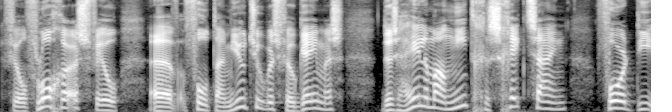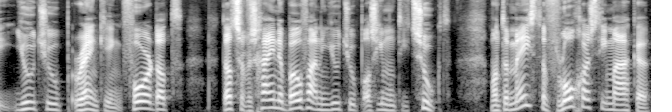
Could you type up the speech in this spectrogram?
veel vloggers, veel uh, fulltime YouTubers, veel gamers, dus helemaal niet geschikt zijn voor die YouTube ranking, voordat dat ze verschijnen bovenaan YouTube als iemand iets zoekt. Want de meeste vloggers die maken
